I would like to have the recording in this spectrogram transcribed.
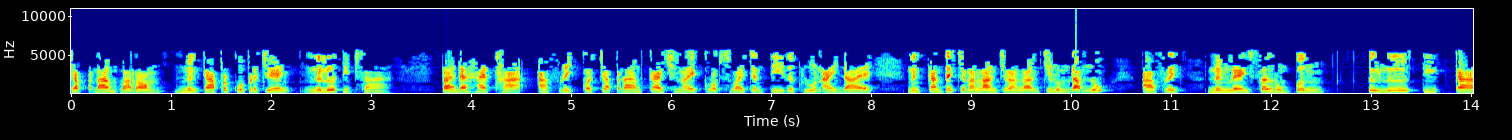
ចាប់ផ្ដើមបារម្ភនឹងការប្រកួតប្រជែងនៅលើទីផ្សារតែដែលហេតុថាអាហ្វ្រិកក៏ចាប់ផ្ដើមកែច្នៃគ្រាប់ស្វាយចន្ទីលើខ្លួនឯងដែរនឹងកាន់តែច្រើនឡើងច្រើនឡើងជាលំដាប់នោះអាហ្វ្រិកនឹងលែងសូវរំពឹង ទៅលើទីការ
